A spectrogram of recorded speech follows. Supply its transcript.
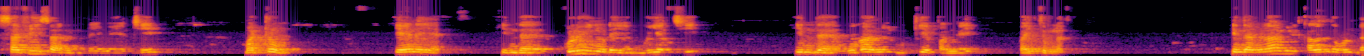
சஃபி சாரினுடைய முயற்சி மற்றும் ஏனைய இந்த குழுவினுடைய முயற்சி இந்த முகாமில் முக்கிய பங்கை வைத்துள்ளது. இந்த விழாவில் கலந்து கொண்ட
